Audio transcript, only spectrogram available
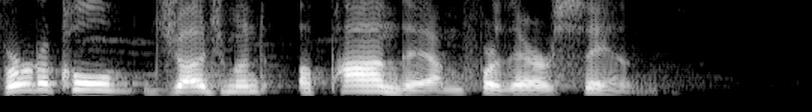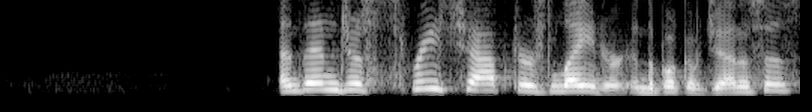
vertical judgment upon them for their sins. And then, just three chapters later in the book of Genesis,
